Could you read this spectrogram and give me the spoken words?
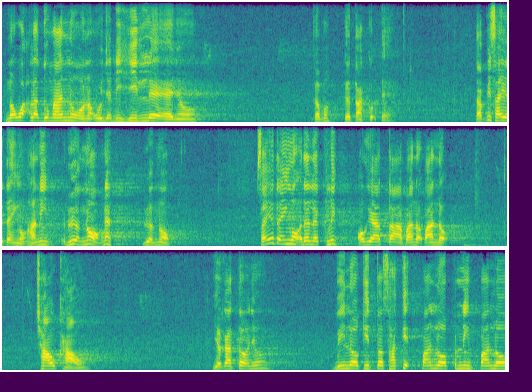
Nak buat lagu mana nak jadi hilangnya. Apa? Ketakut dia. Tapi saya tengok. Ha ni rung nok ni. Rung nok. Saya tengok dalam klip orang atas pandok-pandok. Chow kau. Dia katanya bila kita sakit kepala pening kepala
